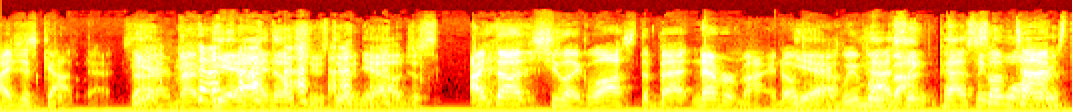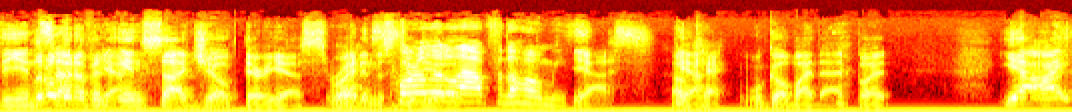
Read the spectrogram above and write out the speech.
I just got that. Sorry. yeah. my yeah, I know what she was doing. Yeah, I'll just. I thought she like lost the bet. Never mind. Okay, yeah, we move passing, on. Passing Sometimes the the water. inside. little bit of an yeah. inside joke there. Yes, right in the Yes. Pour studio. a little out for the homies. Yes. Yeah, Okay. we'll go by that. But yeah, I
